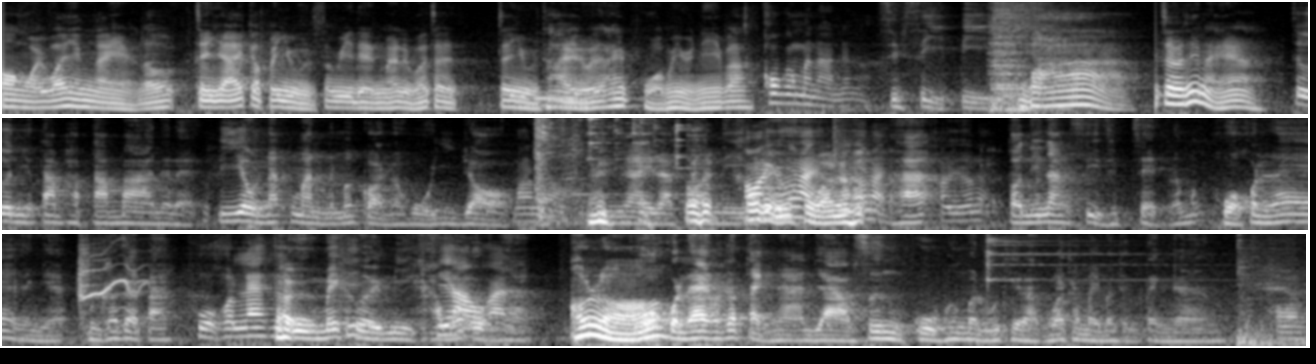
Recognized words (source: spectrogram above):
มองไว้ว่ายังไงอะแล้วจะย้ายกลับไปอยู่สวีเดนไหมหรือว่าจะจะอยู่ไทยหรือว่าจะให้ผัวมาอยู่นี่ป่ะ คบกันมานานยังอะ 14 ปี บ้า เจอที่ไหนอะ เจอกันตามผับตามบาร์เนี่ยแหละ เปรี้ยวนักมันนะเมื่อก่อนนะโหอีหยอกบ้านเรา เป็นไงล่ะตอนนี้เขาอายุเท่าไหร่เขาถึงอายุตัวนะเท่าไหร่ฮะเขาอายุเท่าไหร่ตอนนี้นาง 47 แล้วมั้งผัวคนแรกอย่างเงี้ยมึงเข้าใจปะผัวคนแรกที่กูไม่เคยมีคำที่ว่าเอาอกกันหักเขาเหรอ ผัวคนแรกแล้วก็แต่งงานยาว ซึ่งกูเพิ่งมารู้ทีหลังว่าทำไมมันถึงแต่งงาน เพราะอะไร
